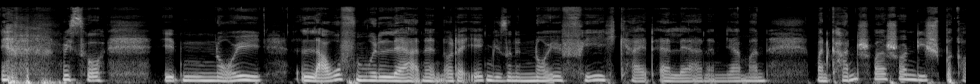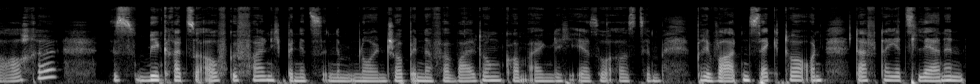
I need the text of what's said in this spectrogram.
wie so neu laufen lernen oder irgendwie so eine neue Fähigkeit erlernen. Ja, man, man kann zwar schon die Sprache, ist mir gerade so aufgefallen. Ich bin jetzt in einem neuen Job in der Verwaltung, komme eigentlich eher so aus dem privaten Sektor und darf da jetzt lernen,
